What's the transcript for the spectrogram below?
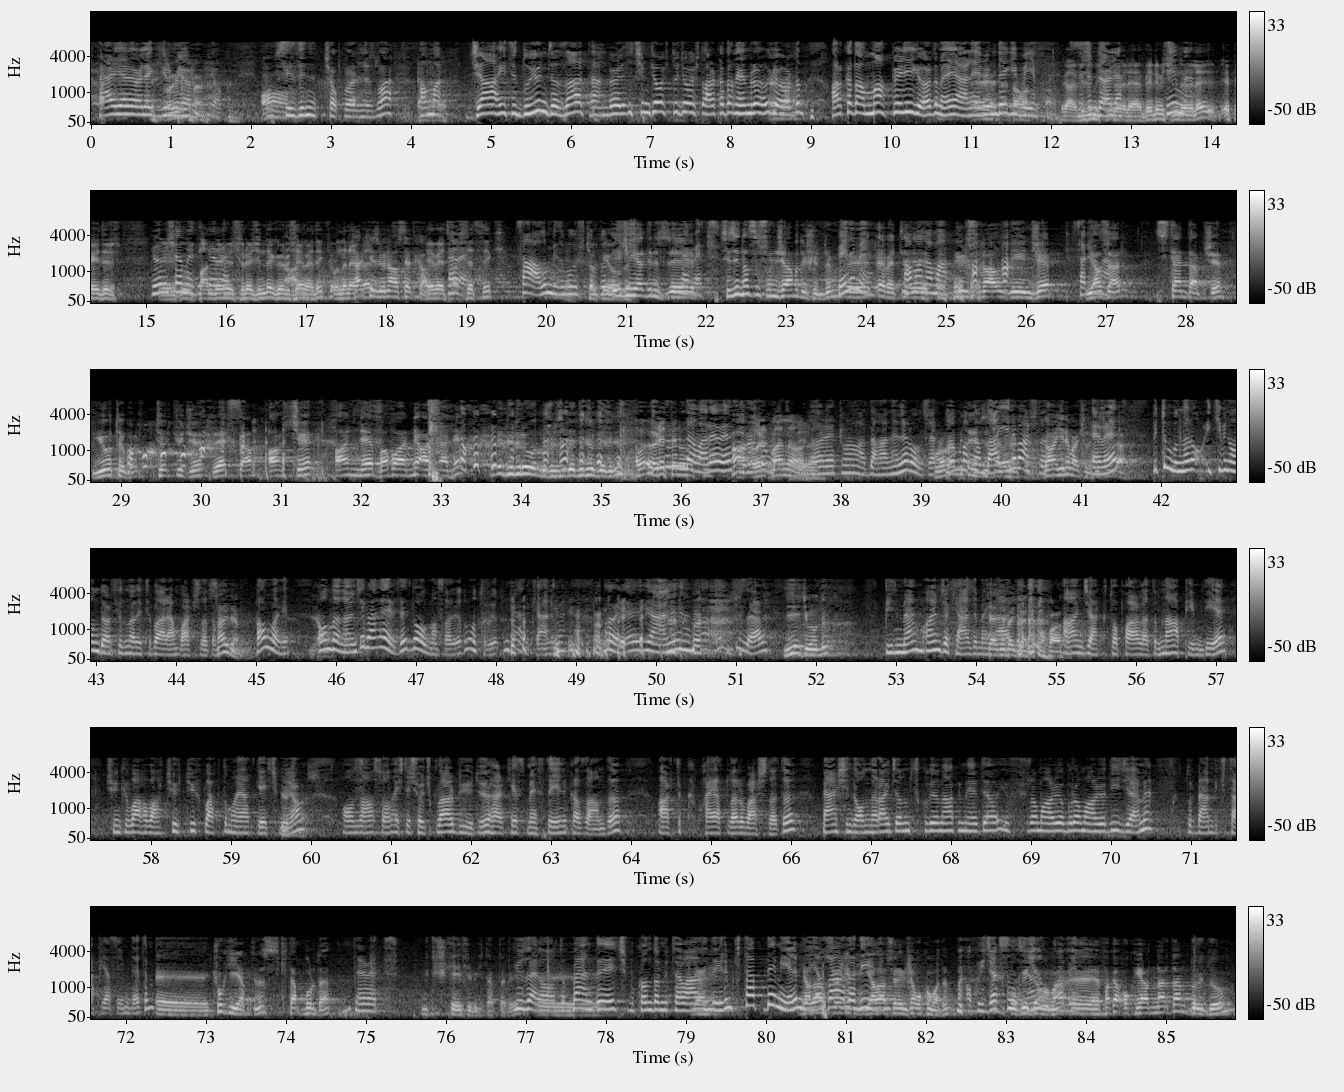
Her yere öyle girmiyorum. mi? Yok. Aa. Sizin çok rolünüz var. Ama Cahit'i duyunca zaten böyle içim coştu coştu. Arkadan Emrah'ı gördüm. Arkadan Mahberi'yi gördüm. E yani Evet, evimde tamam, gibiyim. tamam. Yani bizim Sizin de için öyle. de öyle. yani. Benim Değil için de mi? öyle. Epeydir e, Görüşemedik, bu pandemi evet. sürecinde görüşemedik. Ondan evvel Herkes birine hasret kaldı. evet, Evet. hasrettik. Sağ olun bizi Çok iyi buluşturdunuz. İyi ki geldiniz. Ee, Evet. Sizi nasıl sunacağımı düşündüm. Beni Ee, mi? Evet. Aman e, aman. Gülsün Al deyince Sakın yazar, stand-upçı, YouTuber, türkücü, ressam, aşçı, anne, babaanne, anneanne. Bir de dünürü unutmuşum. Siz de dünür dediniz. Ama öğretmen de var evet. Ha, Öğretmen de var. Öğretmen var. Daha neler olacak? Program Durun bakalım. Daha yeni zaten. başladı. Daha yeni başladık, Evet. bismillah. Bütün bunları 2014 yılından itibaren başladım. Sahiden mi? Vallahi. Ondan önce ben evde dolma sarıyordum, oturuyordum kendi kendime. Öyle yani güzel. Niye 2014? Bilmem ancak kendime, Kendime geldim. toparladım. Ancak toparladım ne yapayım diye. Çünkü vah vah tüh tüh baktım hayat geçmiyor. Geçmez. Ondan sonra işte çocuklar büyüdü. Herkes mesleğini kazandı. Artık hayatları başladı. Ben şimdi onlara ay canım sıkılıyor ne yapayım evde ay, üf, şuram ağrıyor buram ağrıyor diyeceğime dur ben bir kitap yazayım dedim. Ee, çok iyi yaptınız. Kitap burada. Evet Müthiş keyifli bir kitap tabii. güzel oldu. Ee, Ben de hiç bu konuda mütevazı yani- değilim. Kitap demeyelim de yazar da değilim. yalan söylemeyeceğim okumadım. Okuyacaksınız Okuyacağım canım, ama tabii. e, fakat okuyanlardan duyduğum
